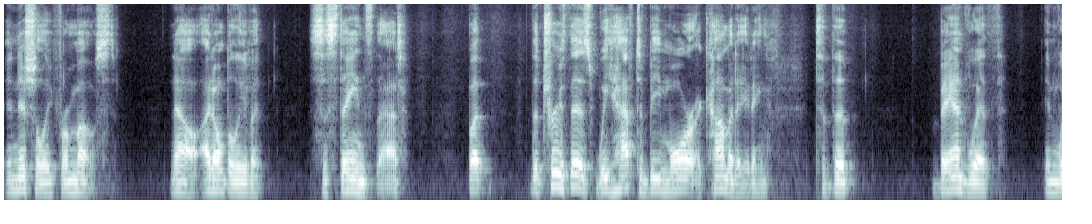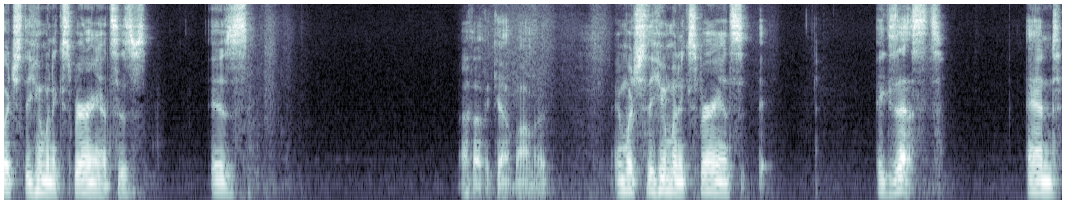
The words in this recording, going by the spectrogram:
initially for most. Now, I don't believe it sustains that, but the truth is we have to be more accommodating to the bandwidth in which the human experience is is I thought the cat vomited in which the human experience exists. And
